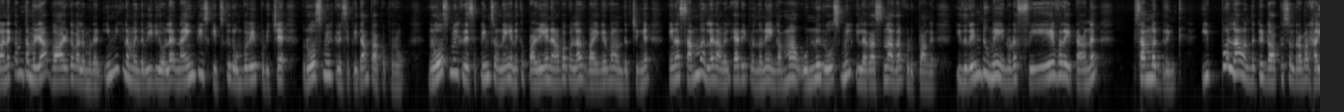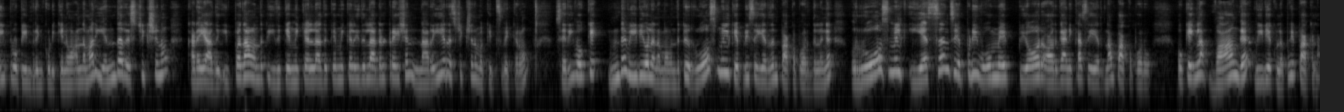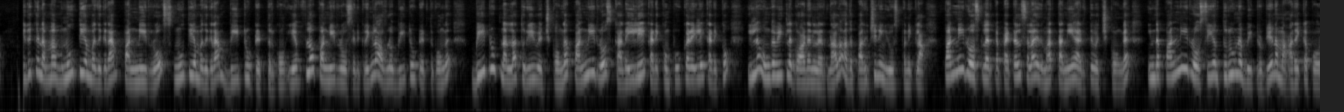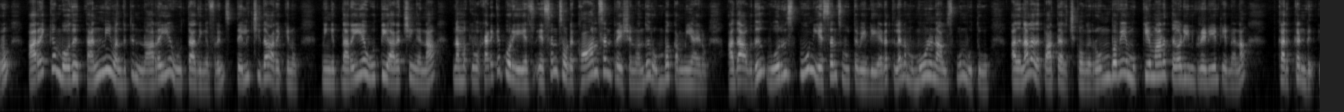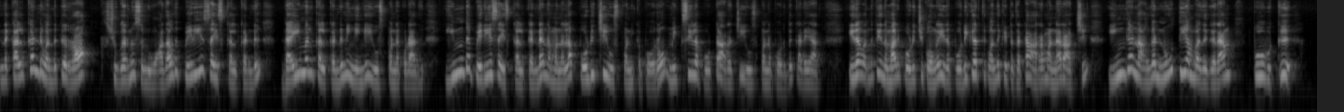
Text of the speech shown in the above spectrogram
வணக்கம் தமிழா வாழ்க வளமுடன். இன்னைக்கு நம்ம இந்த வீடியோவில் 90s கிட்ஸ்க்கு ரொம்பவே பிடிச்ச ரோஸ் மில்க் ரெசிபி தான் பார்க்க போகிறோம் ரோஸ் மில்க் ரெசிபின்னு சொன்னேன் எனக்கு பழைய ஞாபகம்லாம் பயங்கரமாக வந்துருச்சுங்க. ஏன்னா சம்மரில் நான் விளையாடிட்டு வந்தோன்னே எங்கள் அம்மா ஒன்று ரோஸ் மில்க் இல்லை ரஸ்னா தான் கொடுப்பாங்க. இது ரெண்டுமே என்னோட ஃபேவரேட்டான சம்மர் ட்ரிங்க் இப்போல்லாம் வந்துட்டு டாக்டர் சொல்கிற மாதிரி ஹை ப்ரோட்டீன் ட்ரிங்க் குடிக்கணும். அந்த மாதிரி எந்த ரெஸ்ட்ரிக்ஷனும் கிடையாது. இப்போ தான் வந்துட்டு இது கெமிக்கல் அது கெமிக்கல் இதில் அடல்ட்ரேஷன் நிறைய ரெஸ்ட்ரிக்ஷன் நம்ம கிட்ஸ் வைக்கிறோம். சரி ஓகே இந்த வீடியோவில் நம்ம வந்துட்டு ரோஸ் மில்க் எப்படி செய்யறதுன்னு பார்க்க போகிறது இல்லைங்க. ரோஸ் மில்க் எசன்ஸ் எப்படி ஹோம்மேட் பியோர் ஆர்கானிக்காக செய்யறது தான் பார்க்க போகிறோம் ஓகேங்களா வாங்க வீடியோக்குள்ளே போய் பார்க்கலாம். இதுக்கு நம்ம நூற்றி ஐம்பது கிராம் பன்னீர் ரோஸ் நூற்றி ஐம்பது கிராம் பீட்ரூட் எடுத்துருக்கோம். எவ்வளோ பன்னீர் ரோஸ் எடுக்கிறீங்களோ அவ்வளோ பீட்ரூட் எடுத்துக்கோங்க. பீட்ரூட் நல்லா துருவி வச்சுக்கோங்க. பன்னீர் ரோஸ் கடையிலே கிடைக்கும் பூக்கடையிலே கிடைக்கும். இல்லை உங்கள் வீட்டில் கார்டனில் இருந்தாலும் அதை பறித்து நீங்கள் யூஸ் பண்ணிக்கலாம். பன்னீர் ரோஸில் இருக்க பெட்டல்ஸ் எல்லாம் இது மாதிரி தனியாக எடுத்து வச்சுக்கோங்க. இந்த பன்னீர் ரோஸையும் துருவின பீட்ரூட்டையும் நம்ம அரைக்க போகிறோம் அரைக்கும் போது தண்ணி வந்துட்டு நிறைய ஊற்றாதீங்க ஃப்ரெண்ட்ஸ் தெளிச்சு தான் அரைக்கணும். நீங்கள் நிறைய ஊற்றி அரைச்சிங்கன்னா நமக்கு கிடைக்க போகிற எஸ் எசன்ஸோட கான்சன்ட்ரேஷன் வந்து ரொம்ப கம்மியாக ஆயிரும். அதாவது ஒரு ஸ்பூன் எசன்ஸ் ஊற்ற வேண்டிய இடத்துல நம்ம மூணு நாலு ஸ்பூன் ஊற்றுவோம் அதனால் அதை பார்த்து அரைச்சிக்கோங்க. ரொம்பவே முக்கியமான தேர்ட் இன்க்ரீடியன்ட் என்னென்னா கற்கண்டு. இந்த கல்கண்டு வந்துட்டு ராக் சுகர்னு சொல்லுவோம். அதாவது பெரிய சைஸ் கல்கண்டு டைமண்ட் கல்கண்டு நீங்கள் இங்கே யூஸ் பண்ணக்கூடாது. இந்த பெரிய சைஸ் கல்கண்டை நம்ம நல்லா பொடிச்சு யூஸ் பண்ணிக்க போகிறோம் மிக்சியில் போட்டு அரைச்சி யூஸ் பண்ண போகிறது கிடையாது. இதை வந்துட்டு இந்த மாதிரி பொடிச்சுக்கோங்க. இதை பொடிக்கிறதுக்கு வந்து கிட்டத்தட்ட அரை மணி நேரம் ஆச்சு. இங்கே நாங்கள் நூற்றி ஐம்பது கிராம் பூவுக்கு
